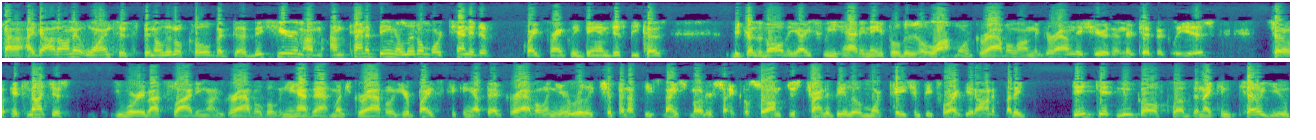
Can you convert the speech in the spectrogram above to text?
Uh, I got on it once. It's been a little cold, but uh, this year I'm I'm kind of being a little more tentative, quite frankly, Dan, just because because of all the ice we had in April, there's a lot more gravel on the ground this year than there typically is. So it's not just you worry about sliding on gravel, but when you have that much gravel, your bike's kicking up that gravel and you're really chipping up these nice motorcycles. So I'm just trying to be a little more patient before I get on it. But I did get new golf clubs and I can tell you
